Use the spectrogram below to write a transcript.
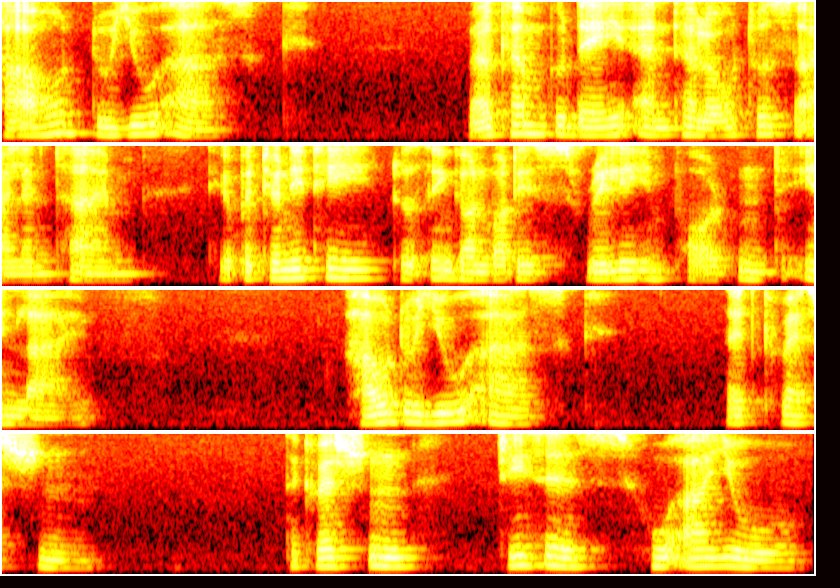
How do you ask? Welcome, good day, and hello to Silent Time, the opportunity to think on what is really important in life. How do you ask? That question. The question, Jesus, who are you?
